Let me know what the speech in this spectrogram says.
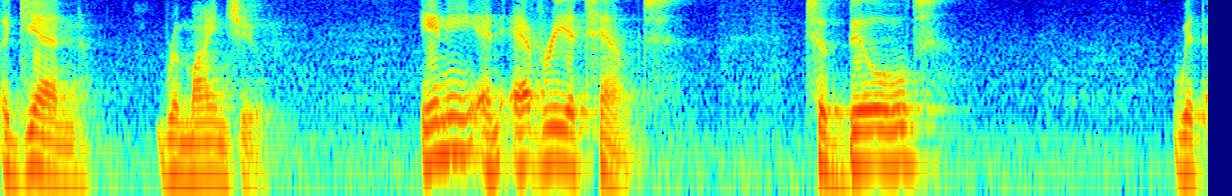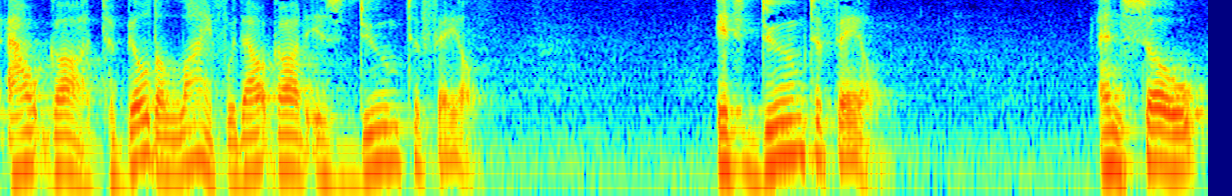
again remind you any and every attempt to build without God, to build a life without God, is doomed to fail. It's doomed to fail. And so,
